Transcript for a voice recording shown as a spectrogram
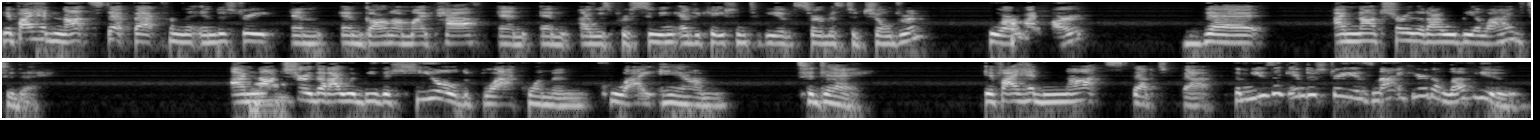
If I had not stepped back from the industry and and gone on my path and and I was pursuing education to be of service to children who are my heart that I'm not sure that I would be alive today. I'm not sure that I would be the healed black woman who I am today if I had not stepped back. The music industry is not here to love you.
